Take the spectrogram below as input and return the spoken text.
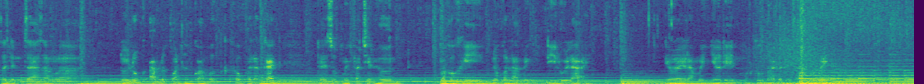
dần nhận ra rằng là đôi lúc áp lực bản thân quá mức không phải là cách để giúp mình phát triển hơn mà có khi nó còn làm mình đi lùi lại điều này làm mình nhớ đến một câu nói về thời gian của mình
